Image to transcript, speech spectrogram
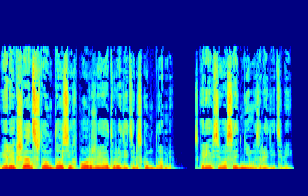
Велик шанс, что он до сих пор живет в родительском доме. Скорее всего, с одним из родителей.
